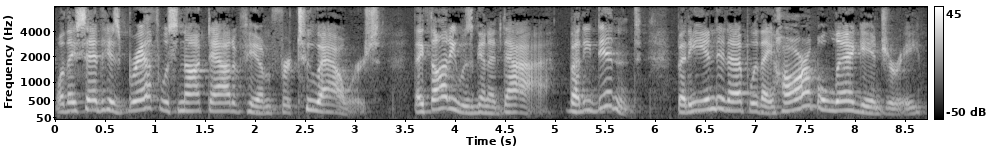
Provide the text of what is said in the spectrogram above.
Well, they said his breath was knocked out of him for two hours. They thought he was going to die, but he didn't. But he ended up with a horrible leg injury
